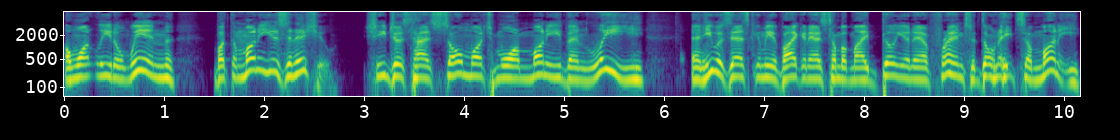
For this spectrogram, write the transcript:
I want Lee to win, but the money is an issue. She just has so much more money than Lee. And he was asking me if I could ask some of my billionaire friends to donate some money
